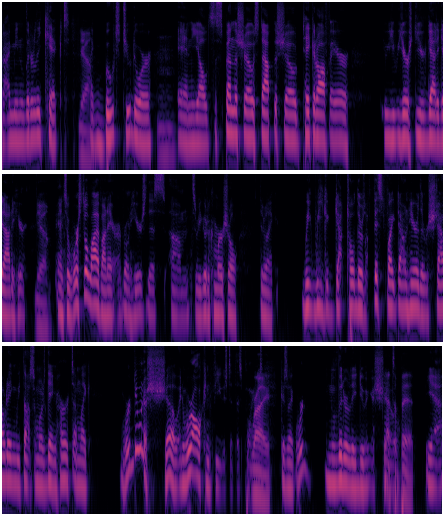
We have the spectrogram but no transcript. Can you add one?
I mean, literally kicked, Yeah. like boot to door, Mhm. and yelled, "Suspend the show! Stop the show! Take it off air! You, you're you got to get out of here!" Yeah. And so we're still live on air. Everyone hears this. Um, so we go to commercial. They're like, we we got told there was a fist fight down here. They were shouting. We thought someone was getting hurt. I'm like, we're doing a show, and we're all confused at this point, Right. Because like we're literally doing a show. Yeah, a bit. Yeah.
